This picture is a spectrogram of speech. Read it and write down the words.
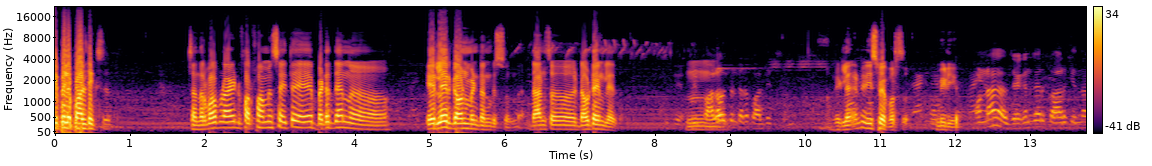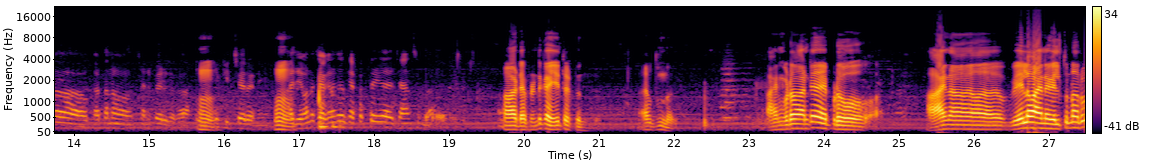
ఏపీలో పాలిటిక్స్? చంద్రబాబు నాయుడు పర్ఫార్మెన్స్ అయితే బెటర్ దెన్ ఎర్లేర్ గవర్నమెంట్ అనిపిస్తుంది. దాని డౌట్ ఏం లేదు. రెగ్యులర్ అంటే న్యూస్ పేపర్స్ మీడియా మొన్న జగన్ గారి కారు కింద ఒక అతను చనిపోయారు కదా Hmm. ఎక్కిచ్చారని Hmm. అది ఏమన్నా జగన్ గారికి ఎఫెక్ట్ అయ్యే ఛాన్స్ ఉందా? డెఫినెట్గా అయ్యేటట్టు ఉంది అవుతుంది అది. ఆయన కూడా అంటే ఇప్పుడు ఆయన వేలో ఆయన వెళ్తున్నారు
